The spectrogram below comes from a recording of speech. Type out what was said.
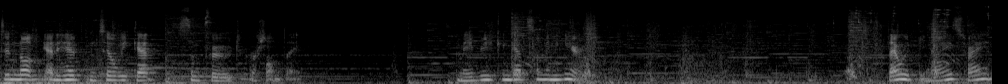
to not get hit until we get some food or something. Maybe we can get some in here. That would be nice, right?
